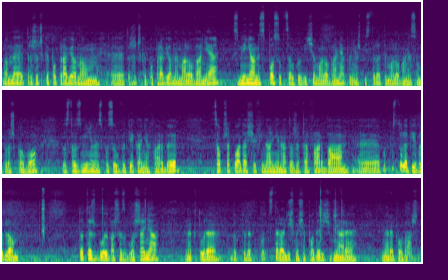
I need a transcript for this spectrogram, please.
Mamy troszeczkę, poprawioną, e, troszeczkę poprawione malowanie, zmieniony sposób całkowicie malowania, ponieważ pistolety malowane są proszkowo. Został zmieniony sposób wypiekania farby, co przekłada się finalnie na to, że ta farba e, po prostu lepiej wygląda. To też były Wasze zgłoszenia na które, do których staraliśmy się podejść w miarę, w miarę poważnie.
